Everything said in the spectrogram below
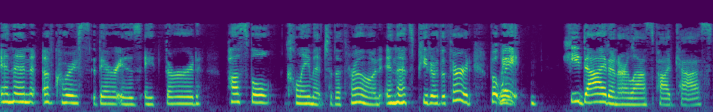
And then, of course, there is a third possible claimant to the throne, and that's Peter III. But wait, Wait. He died in our last podcast,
